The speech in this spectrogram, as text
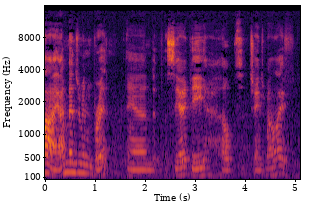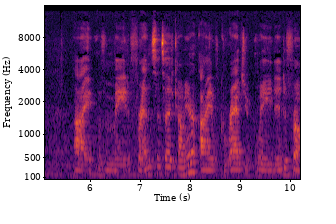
Hi, I'm Benjamin Britt, and CIP helped change my life. I've made friends since I've come here. I've graduated from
